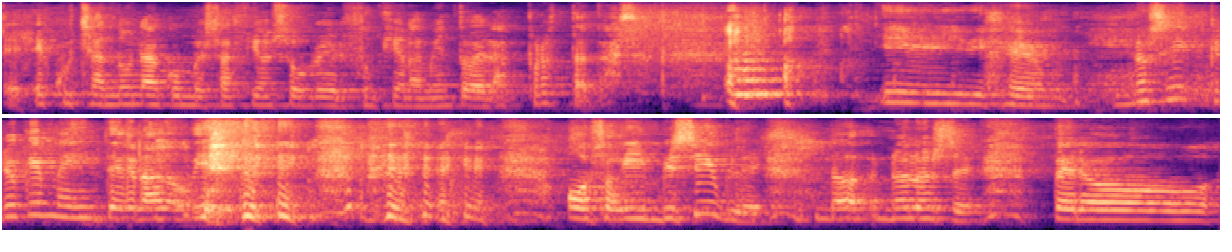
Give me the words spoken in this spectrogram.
eh, escuchando una conversación sobre el funcionamiento de las próstatas. Y dije, no sé, creo que me he integrado bien. o soy invisible, no, no, lo sé. Pero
